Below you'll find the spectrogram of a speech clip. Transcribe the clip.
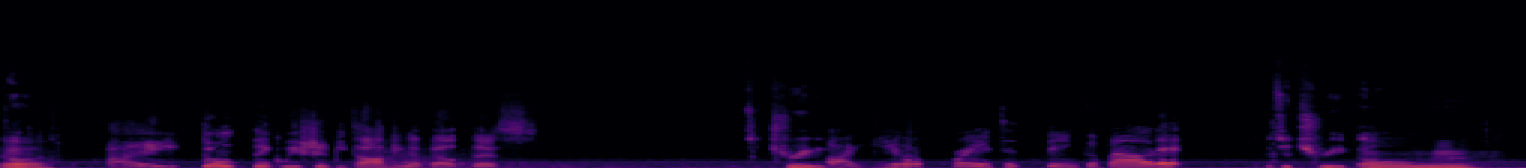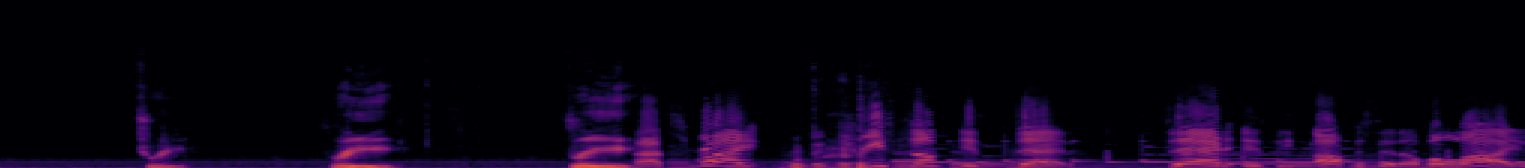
Duh. I don't think we should be talking about this. It's a tree. Are you afraid to think about it? It's a tree. Um. Tree. Tree. Tree. That's right. What the The heck? tree stump is dead. Dead is the opposite of alive.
